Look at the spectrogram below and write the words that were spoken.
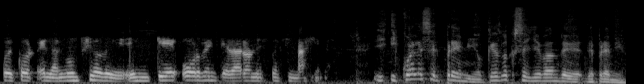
fue con el anuncio de en qué orden quedaron estas imágenes. ¿Y, cuál es el premio? ¿Qué es lo que se llevan de premio?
